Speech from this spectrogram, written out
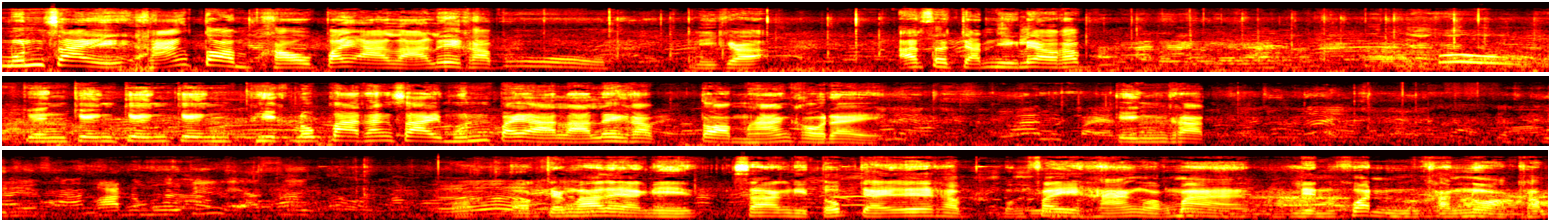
หมุนใส่หางต้อมเข่าไปอาหลาเลยครับนี่ก็อัศจรรย์อีกแล้วครับเก่งเก่งเก่งเก่งพลิกลบมาทางซ้ายหมุนไปอาหลาเลยครับ ต้อมหางเข่าได้ เก่งครับ ผ่านน้ำมูที่ออกจังหวะแรกนี่สร้างนี่ตกใจเลยครับบังไฟหางออกมาเลียนควันข้างนอกครับ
